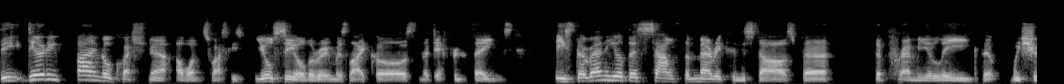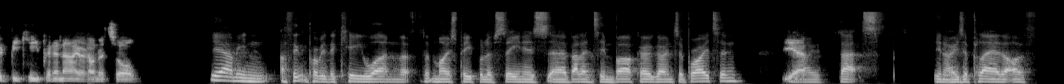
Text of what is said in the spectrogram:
The the only final question I want to ask is: you'll see all the rumours like us and the different things. Is there any other South American stars for the Premier League that we should be keeping an eye on at all? Yeah, I mean, I think probably the key one that, that most people have seen is uh, Valentin Barco going to Brighton. Yeah, you know, that's you know he's a player that I've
